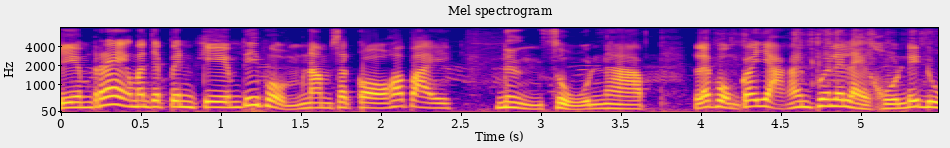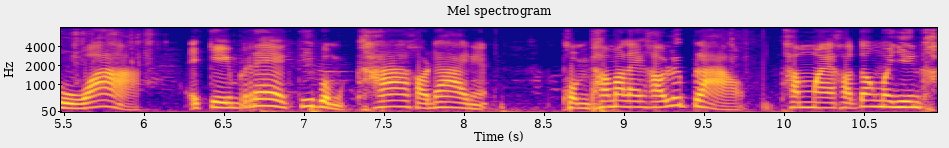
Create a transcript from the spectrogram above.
เกมแรกมันจะเป็นเกมที่ผมนำสกอร์เข้าไป 1-0นะครับและผมก็อยากให้เพื่อนหลาย ๆ คนได้ดูว่าไอเกมแรกที่ผมฆ่าเขาได้เนี่ย ผมทำอะไรเขาหรือเปล่าทำไมเขาต้องมายืนข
